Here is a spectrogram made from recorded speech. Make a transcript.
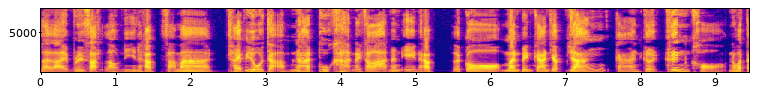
หลาย ๆ บริษัทเหล่านี้นะครับสามารถใช้ประโยชน์จากอำนาจผูกขาดในตลาดนั่นเองนะครับ แล้วก็มันเป็นการยับยั้งการเกิดขึ้นของนวัต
